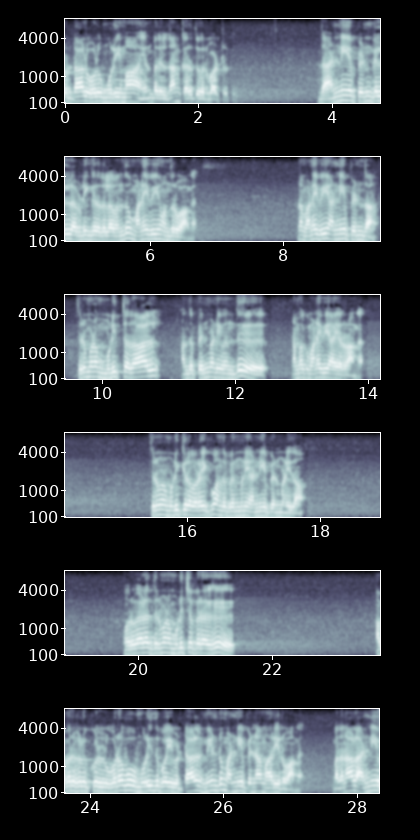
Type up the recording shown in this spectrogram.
தொட்டால் ஒழு முறியுமா என்பதில் தான் கருத்து வேறுபாடு இருக்குது. இந்த அந்நிய பெண்கள் அப்படிங்கிறதுல வந்து மனைவியும் வந்துடுவாங்க ஆனால் மனைவி அந்நிய பெண் தான். திருமணம் முடித்ததால் அந்த பெண்மணி வந்து நமக்கு மனைவி ஆயிடுறாங்க. திருமணம் முடிக்கிற வரைக்கும் அந்த பெண்மணி அந்நிய பெண்மணி தான். ஒருவேளை திருமணம் முடித்த பிறகு அவர்களுக்குள் உறவு முறிந்து போய்விட்டால் மீண்டும் அந்நிய பெண்ணாக மாறிடுவாங்க. அதனால் அந்நிய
